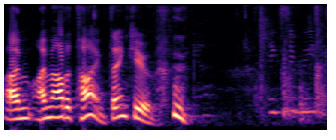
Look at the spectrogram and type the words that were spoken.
I'm, I'm out of time. Thank you. yeah. Thanks.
